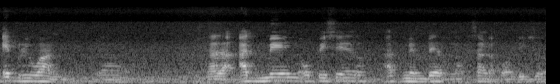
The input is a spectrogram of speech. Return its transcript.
everyone yan. Sa admin, officer at member ng Kasangga Foundation.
